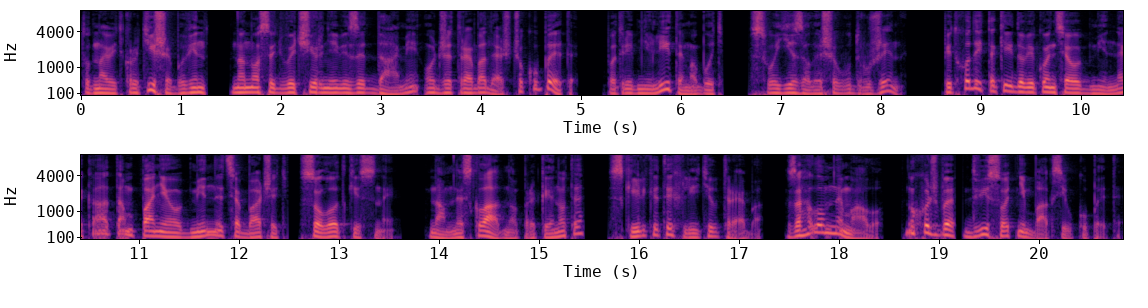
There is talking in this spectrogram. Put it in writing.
Тут навіть крутіше, бо він наносить вечірній візит дамі, отже, треба дещо купити. Потрібні літи, мабуть, свої залишив у дружини. Підходить такий до віконця обмінника, а там пані обмінниця бачить солодкі сни. Нам не складно прикинути, скільки тих літів треба. Загалом немало, ну хоч би дві сотні баксів купити.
